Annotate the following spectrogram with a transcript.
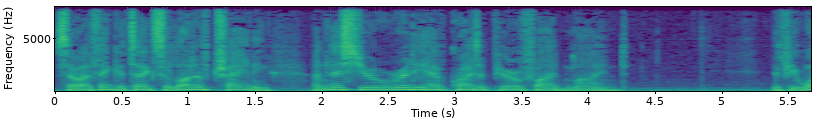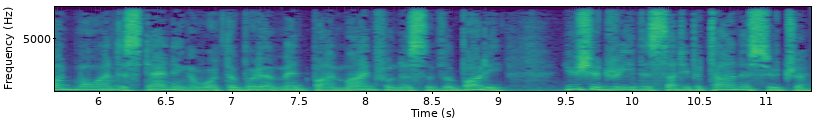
So I think it takes a lot of training unless you already have quite a purified mind. If you want more understanding of what the Buddha meant by mindfulness of the body, you should read the Satipatthana Sutra,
